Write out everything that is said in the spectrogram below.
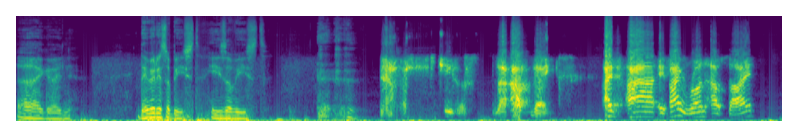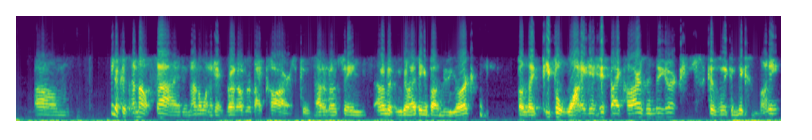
Ay, god, David is a beast. He's a beast. Jesus, like, I, I if I run outside, um, you know, because I'm outside and I don't want to get run over by cars. Because I don't know, saying I don't know if you know anything about New York, but like people want to get hit by cars in New York because they can make some money.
